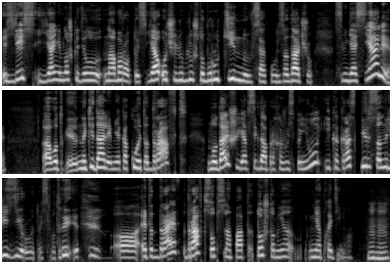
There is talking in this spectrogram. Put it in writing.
здесь я немножко делаю наоборот. То есть я очень люблю, чтобы рутинную всякую задачу с меня сняли, а вот э, накидали мне какой-то драфт, но дальше я всегда прохожусь по нему и как раз персонализирую. То есть вот э, этот драйв, драфт, собственно, под то, что мне необходимо. Мгм.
